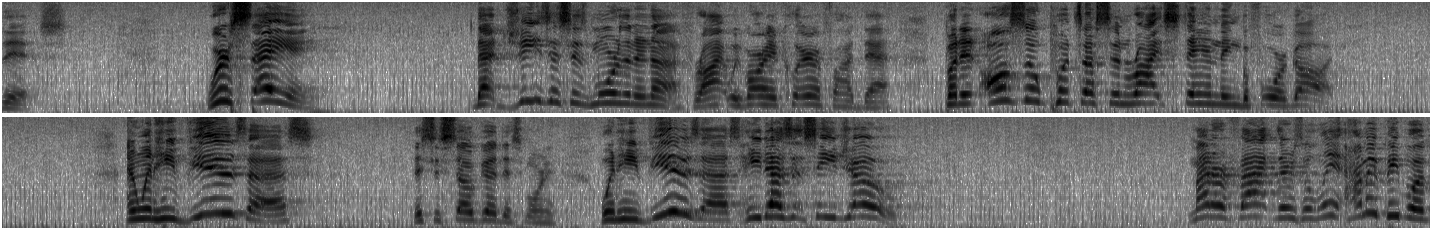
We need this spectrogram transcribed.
this, we're saying that Jesus is more than enough, right? We've already clarified that. But it also puts us in right standing before God. And when He views us, this is so good this morning. When He views us, He doesn't see Job. Fact, there's a lens. How many people have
